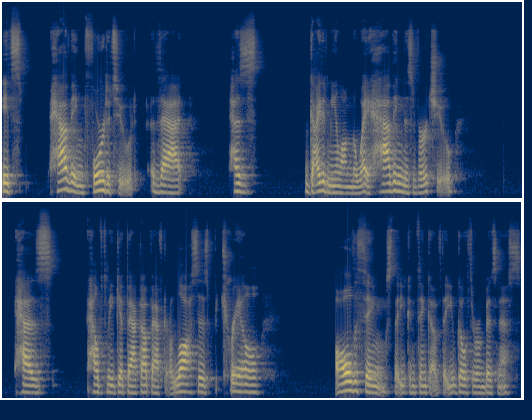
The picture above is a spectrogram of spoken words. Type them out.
it's having fortitude that has guided me along the way. Having this virtue has helped me get back up after losses, betrayal, all the things that you can think of that you go through in business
